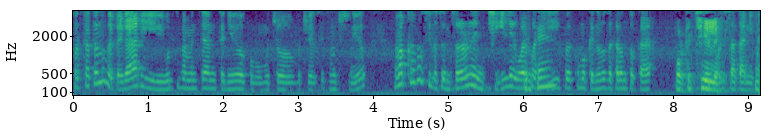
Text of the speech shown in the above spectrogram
pues tratando de pegar y últimamente han tenido como mucho mucho éxito, mucho sonido. No me acuerdo si los censuraron en Chile o algo así, fue como que no los dejaron tocar. Porque Chile. Porque satánico.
